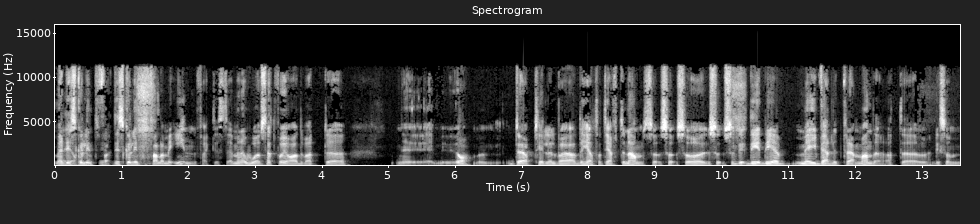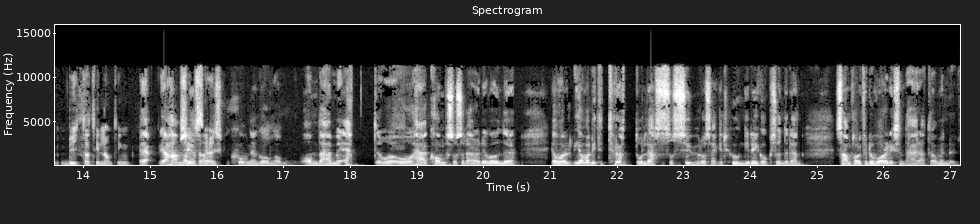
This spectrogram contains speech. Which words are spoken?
men det, skulle inte, det skulle inte falla mig in faktiskt. Jag menar, oavsett vad jag hade varit uh, ja, döpt till eller vad jag hade hetat i efternamn så, så, så, så, så det, det, är mig väldigt främmande att uh, liksom byta till någonting. Jag, jag hamnade i en sån här diskussion en gång om, om det här med ett och, och härkomst och sådär och det var under jag var, jag var lite trött och less och sur och säkert hungrig också under den samtalet. För då var det liksom det här att ja, men,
